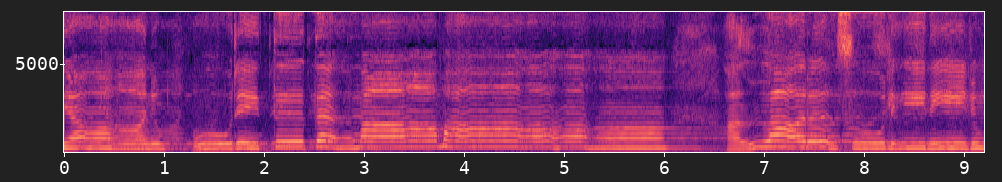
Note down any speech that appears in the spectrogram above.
ഞാനും ഊരത്ത് തമാമാ. അല്ലാ കാഴിച്ചേനിക്കെല്ലാത്തിനും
